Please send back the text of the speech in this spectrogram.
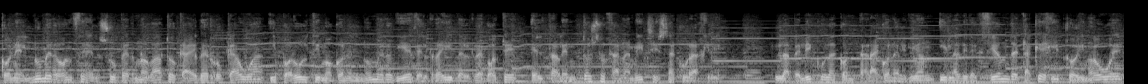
con el número 11 el supernovato Kaede Rukawa y por último con el número 10 el rey del rebote, el talentoso Hanamichi Sakuragi. La película contará con el guion y la dirección de Takehiko Inoue,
